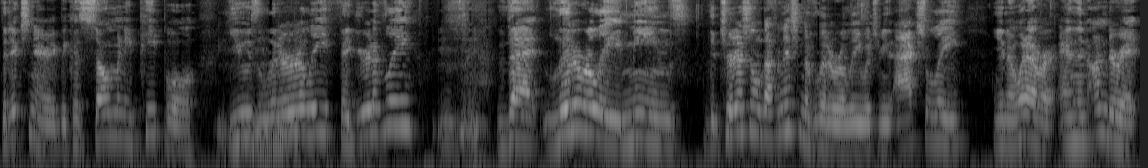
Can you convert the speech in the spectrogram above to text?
the dictionary because so many people use literally figuratively hmm that literally means the traditional definition of literally, which means actually, you know, whatever, and then under it,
